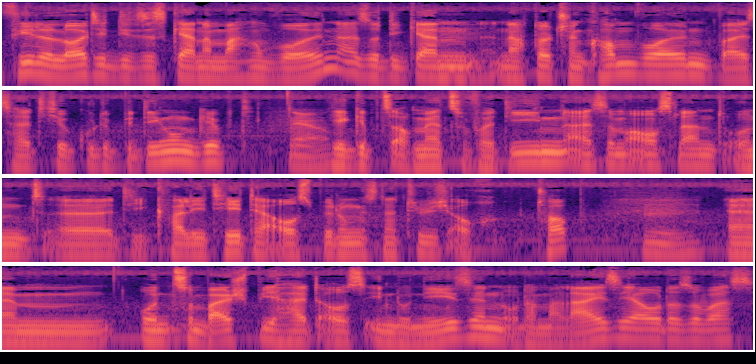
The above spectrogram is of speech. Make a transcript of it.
viele Leute, die das gerne machen wollen, also die gern nach Deutschland kommen wollen, weil es halt hier gute Bedingungen gibt. Ja. Hier gibt es auch mehr zu verdienen als im Ausland und äh, die Qualität der Ausbildung ist natürlich auch top. Mhm. Ähm, und zum Beispiel halt aus Indonesien oder Malaysia oder sowas,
